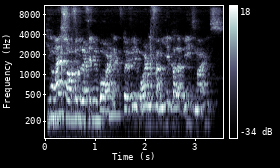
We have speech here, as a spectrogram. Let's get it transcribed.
que não é só a fotografia newborn, né? A fotografia newborn em família cada vez mais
